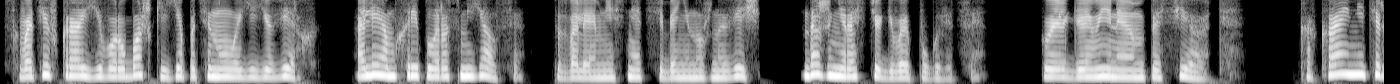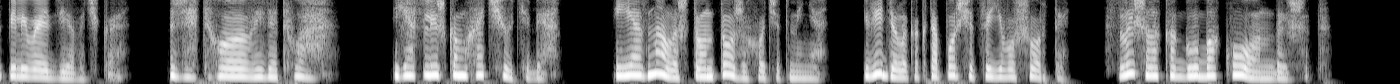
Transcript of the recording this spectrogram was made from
Схватив край его рубашки, я потянула ее вверх, а хрипло рассмеялся, позволяя мне снять с себя ненужную вещь, даже не расстёгивая пуговицы. «Куэльгаминем песьёт». Какая нетерпеливая девочка. «Je toi». Я слишком хочу тебя. И я знала, что он тоже хочет меня. Видела, как топорщатся его шорты. Слышала, как глубоко он дышит.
